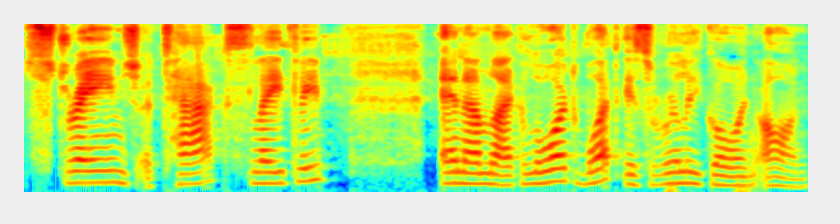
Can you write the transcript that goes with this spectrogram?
strange attacks lately and I'm like, Lord, what is really going on?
